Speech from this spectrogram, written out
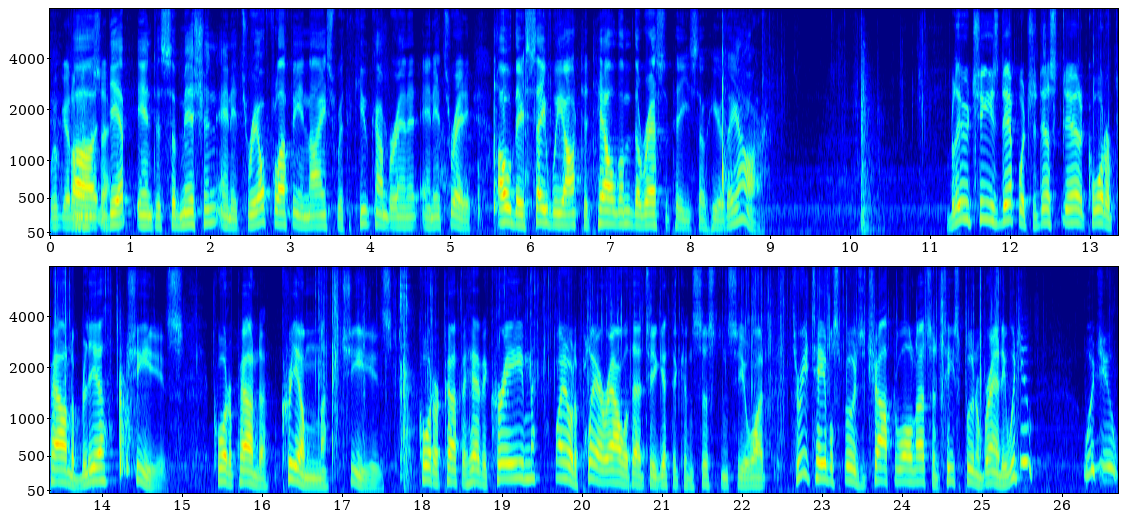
We'll get in uh, second. dip into submission, and it's real fluffy and nice with the cucumber in it, and it's ready. Oh, they say we ought to tell them the recipe, so here they are. Blue cheese dip, which you just did, a quarter pound of bleu cheese, quarter pound of cream cheese, quarter cup of heavy cream. Well, you want to play around with that till you get the consistency you want. Three tablespoons of chopped walnuts and a teaspoon of brandy. Would you, would you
